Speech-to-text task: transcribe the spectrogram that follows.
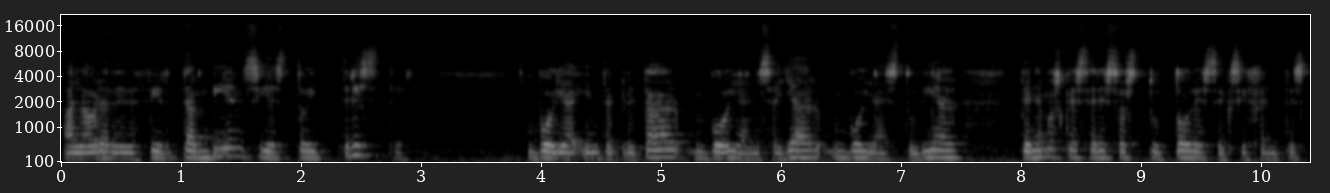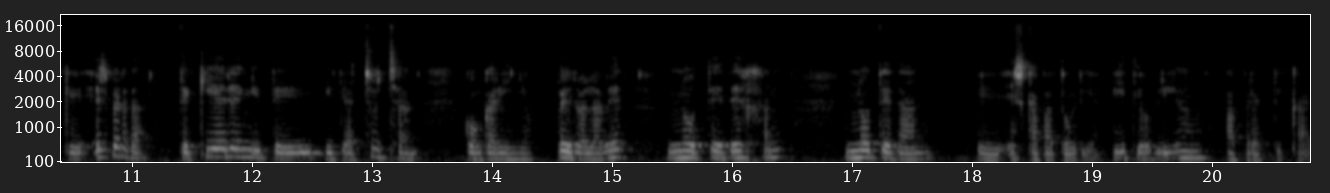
a la hora de decir, también si estoy triste, voy a interpretar, voy a ensayar, voy a estudiar. Tenemos que ser esos tutores exigentes que, es verdad, te quieren y te, y te achuchan con cariño, pero a la vez no te dejan, no te dan eh, escapatoria y te obligan a practicar.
